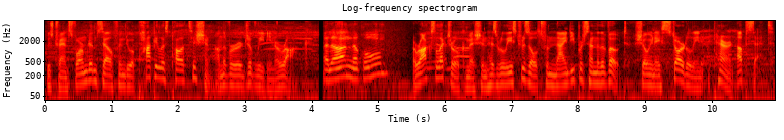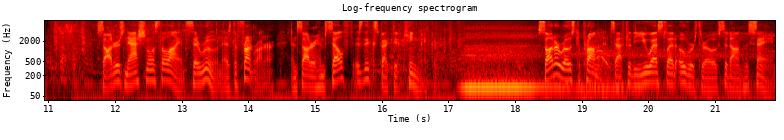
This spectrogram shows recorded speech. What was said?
who's transformed himself into a populist politician on the verge of leading Iraq. Iraq's Electoral Commission has released results from 90% of the vote, showing a startling apparent upset. Sadr's Nationalist Alliance Sairoon as the frontrunner, and Sadr himself is the expected kingmaker. Sadr rose to prominence after the U.S. led overthrow of Saddam Hussein.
